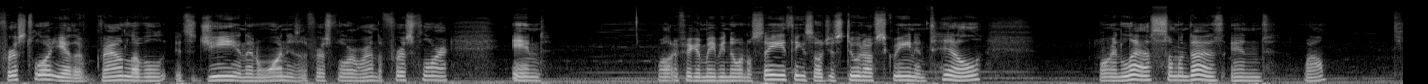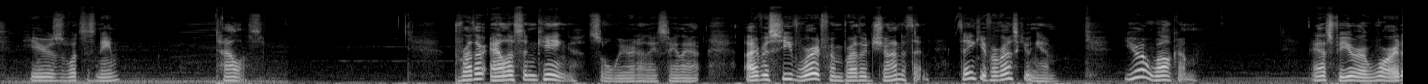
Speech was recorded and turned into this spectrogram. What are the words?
First floor? Yeah, the ground level, it's G, and then 1 is the first floor. We're on the first floor, and... Well, I figured maybe no one will say anything, so I'll just do it off screen until... Or unless someone does, and... Well... Here's... what's his name? Talus. Brother Allison King. So weird how they say that. I received word from Brother Jonathan. Thank you for rescuing him. You're welcome. As for your reward,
